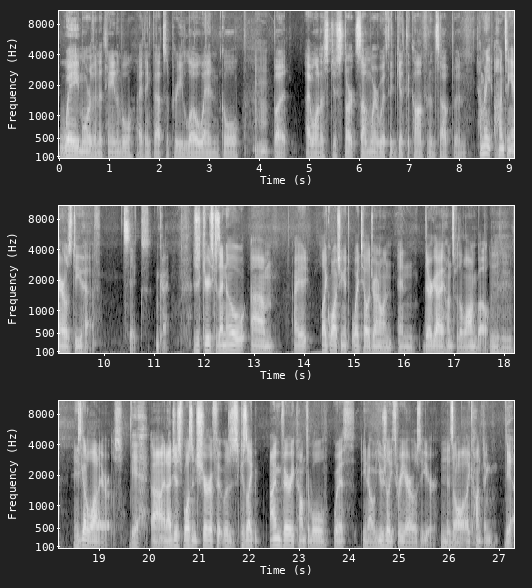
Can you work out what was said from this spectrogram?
way more than attainable. I think that's a pretty low end goal, Mm-hmm. but I want to just start somewhere with it, get the confidence up, and How many hunting arrows do you have? six. Okay. I was just curious because I know um, I like watching a Whitetail Adrenaline, and their guy hunts with a longbow, Mm-hmm. and he's got a lot of arrows. Yeah, Uh, and I just wasn't sure if it was because like I'm very comfortable with you know usually three arrows a year. It's all like hunting. yeah.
